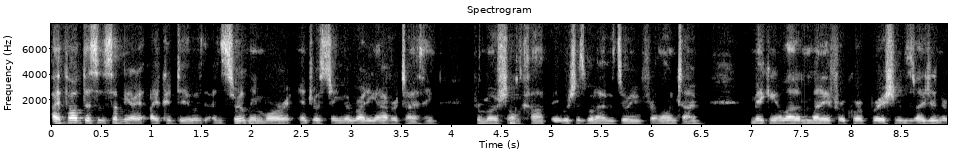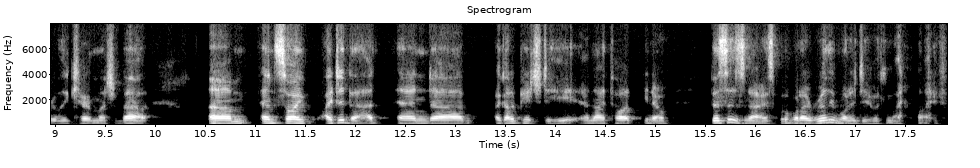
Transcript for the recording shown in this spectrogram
I thought this is something I, I could do, and certainly more interesting than writing advertising promotional copy, which is what I was doing for a long time, making a lot of money for corporations that I didn't really care much about. Um, and so I, I did that and uh, I got a PhD and I thought, you know, this is nice, but what I really want to do with my life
